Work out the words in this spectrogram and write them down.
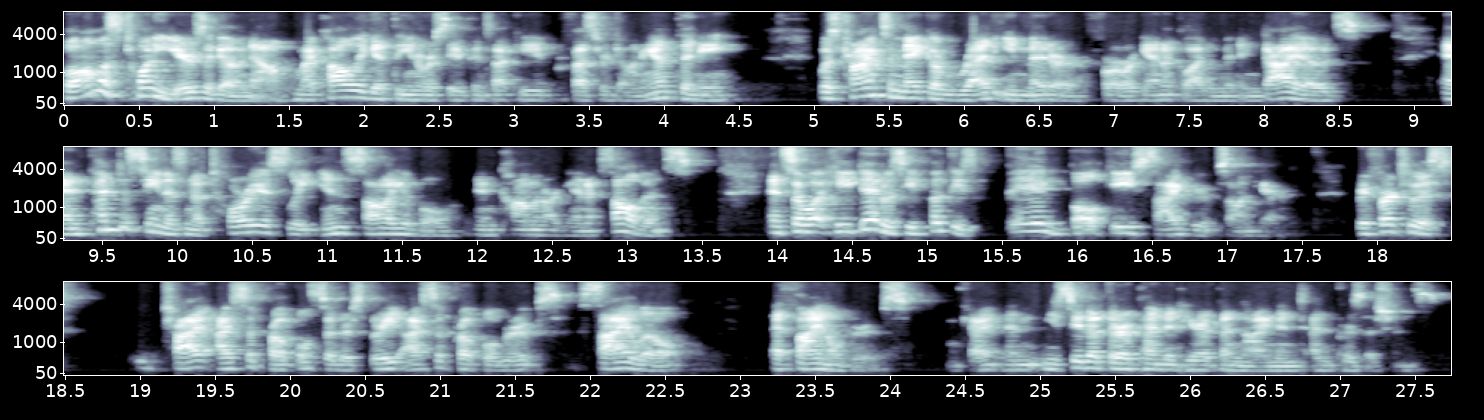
Well, almost 20 years ago now, my colleague at the University of Kentucky, Professor John Anthony, was trying to make a red emitter for organic light emitting diodes. And pentacene is notoriously insoluble in common organic solvents. And so what he did was he put these big, bulky side groups on here, referred to as triisopropyl, so there's three isopropyl groups, silyl, ethynyl groups, okay? And you see that they're appended here at the 9 and 10 positions.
